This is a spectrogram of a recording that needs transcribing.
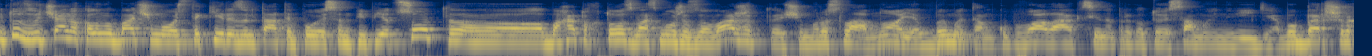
І тут, звичайно, коли ми бачимо ось такі результати по S&P 500, е, багато хто з вас може зауважити, що Мирослав, ну а якби ми там купували акції, наприклад, тої самої Nvidia або Berkshire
